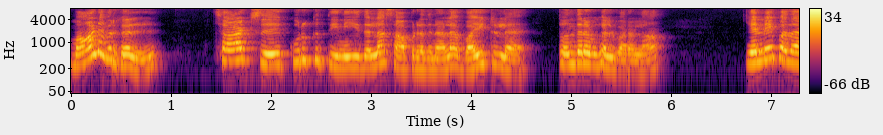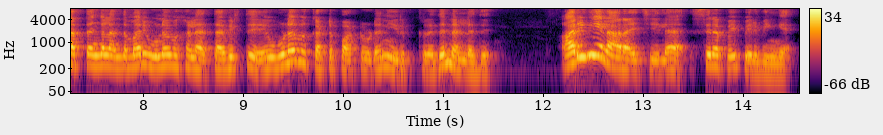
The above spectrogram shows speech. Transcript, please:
மாணவர்கள் சாட்ஸு குறுக்கு தீனி இதெல்லாம் சாப்பிட்றதுனால வயிற்றில் தொந்தரவுகள் வரலாம். எண்ணெய் பதார்த்தங்கள் அந்த மாதிரி உணவுகளை தவிர்த்து உணவு கட்டுப்பாட்டுடன் இருக்கிறது நல்லது. அறிவியல் ஆராய்ச்சியில் சிறப்பை பெறுவீங்க.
